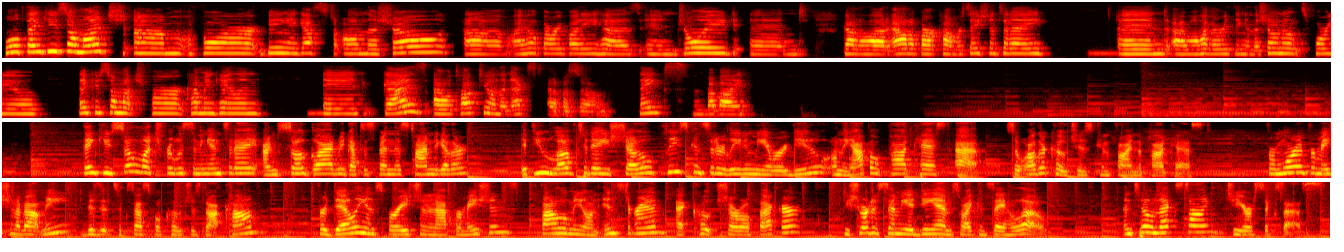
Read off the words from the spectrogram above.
Well, thank you so much um, for being a guest on the show. Um, I hope everybody has enjoyed and gotten a lot out of our conversation today. And I will have everything in the show notes for you. Thank you so much for coming, Kaylin. And guys, I will talk to you on the next episode. Thanks and bye-bye. Thank you so much for listening in today. I'm so glad we got to spend this time together. If you love today's show, please consider leaving me a review on the Apple Podcast app so other coaches can find the podcast. For more information about me, visit successfulcoaches.com. For daily inspiration and affirmations, follow me on Instagram at Coach Cheryl Thacker. Be sure to send me a DM so I can say hello. Until next time, to your success.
